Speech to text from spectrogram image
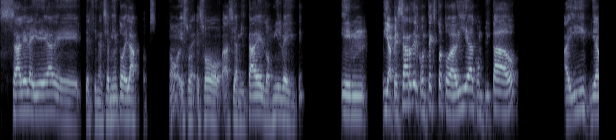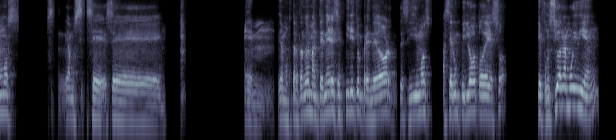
sale la idea de, del financiamiento de laptops, ¿no? Eso, eso hacia mitad del 2020. Y, mm, y a pesar del contexto todavía complicado, ahí, digamos, digamos se, se eh, digamos, tratando de mantener ese espíritu emprendedor, decidimos hacer un piloto de eso, que funciona muy bien,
